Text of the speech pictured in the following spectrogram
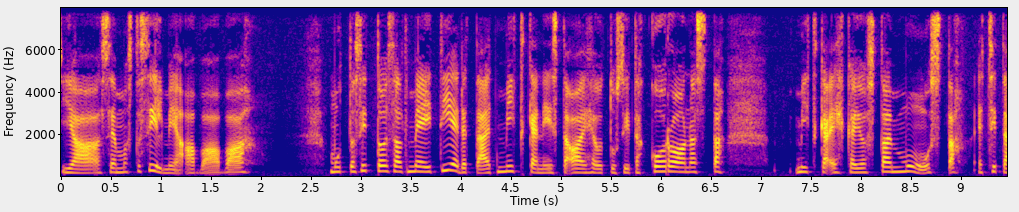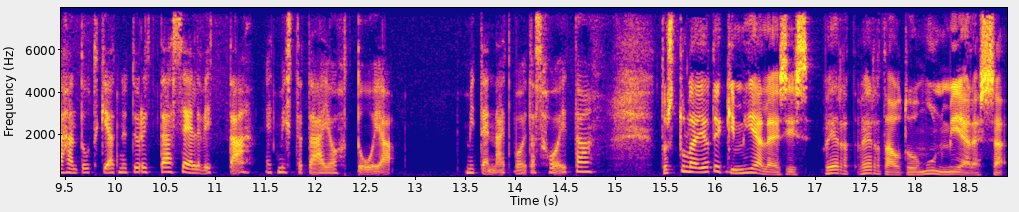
ja semmoista silmiä avaavaa. Mutta sitten toisaalta me ei tiedetä, että mitkä niistä aiheutuu siitä koronasta, mitkä ehkä jostain muusta. Että sitähän tutkijat nyt yrittää selvittää, että mistä tämä johtuu ja miten näitä voitaisiin hoitaa. Tuosta tulee jotenkin mieleen, siis ver- vertautuu mun mielessä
